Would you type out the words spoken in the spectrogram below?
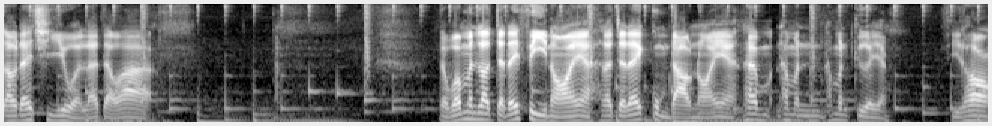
เราได้ชีหยวนแล้วแต่ว่า แต่ว่ามันเราจะได้สีน้อยอะ เราจะได้กลุ่มดาวน้อยอะ ถ้าถ้ามันถ้ามันเกลืออย่าง สีทอง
